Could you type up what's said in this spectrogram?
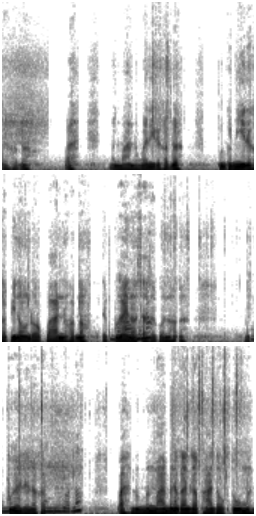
นะครับเนาะไปมันมันทำกันอีกนะครับเด้อคุณก็มีนะครับพี่น้องดอกบานเนาะครับเนาะแต่เปื่อยเนาะสาวสกุลเนาะเออเปื่อยเลยเนาะครับ อันนี้โดดเนาะไปหลุนมันมันไปด้วยกันครับหาดอกตูมมัน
